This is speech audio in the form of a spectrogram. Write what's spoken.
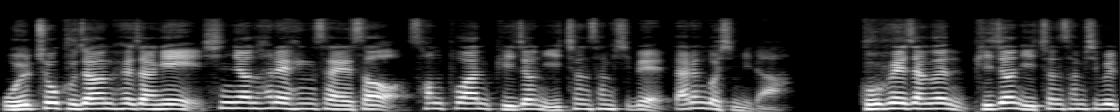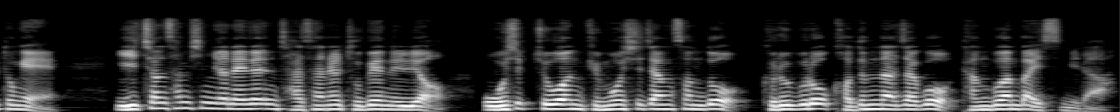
올 초 구자은 회장이 신년 할애 행사에서 선포한 비전 2030에 따른 것입니다. 구 회장은 비전 2030을 통해 2030년에는 자산을 두 배 늘려 50조 원 규모 시장 선도 그룹으로 거듭나자고 당부한 바 있습니다.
